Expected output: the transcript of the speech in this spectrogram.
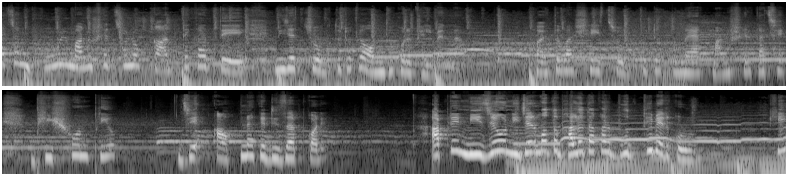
একজন ভুল মানুষের জন্য কাঁদতে কাঁদতে নিজের চোখ দুটোকে অন্ধ করে ফেলবেন না। হয়তোবা সেই চোখ দুটো কোনো এক মানুষের কাছে ভীষণ প্রিয় যে আপনাকে ডিজার্ভ করে। আপনি নিজেও নিজের মতো ভালো থাকার বুদ্ধি বের করুন। কি?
